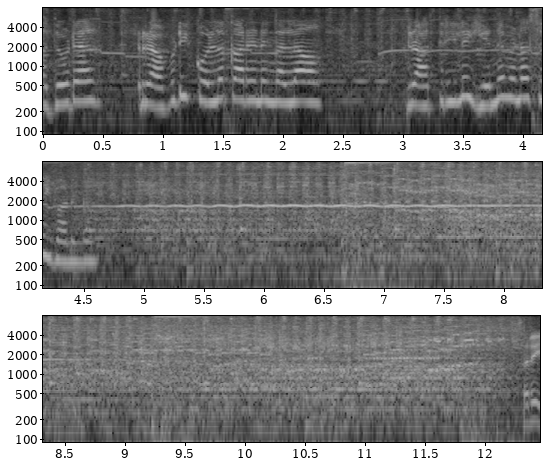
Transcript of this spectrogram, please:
அதோட ரவுடி கொள்ளக்காரனுங்கெல்லாம் ராத்திரியில என்ன வேணா செய்வானுங்க. சரி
